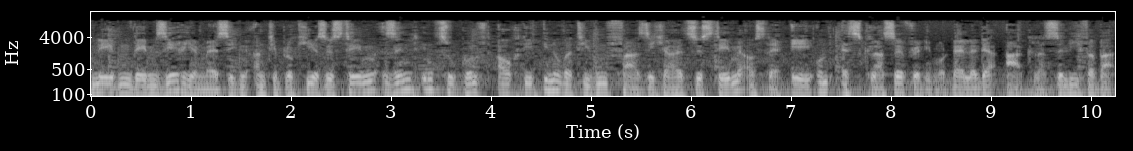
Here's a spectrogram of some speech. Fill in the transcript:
Neben dem serienmäßigen Antiblockiersystem sind in Zukunft auch die innovativen Fahrsicherheitssysteme aus der E- und S-Klasse für die Modelle der A-Klasse lieferbar.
